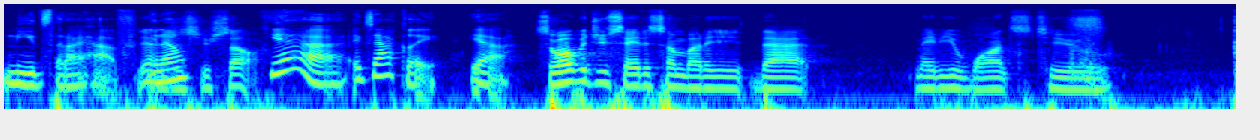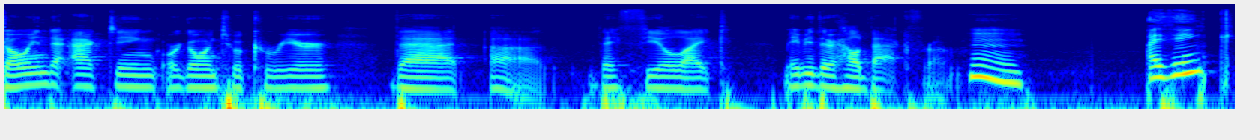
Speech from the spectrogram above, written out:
needs that I have, Yeah, you know? just yourself. Yeah, exactly. Yeah. So, what would you say to somebody that maybe wants to go into acting or go into a career that uh, they feel like maybe they're held back from? Hmm. I think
